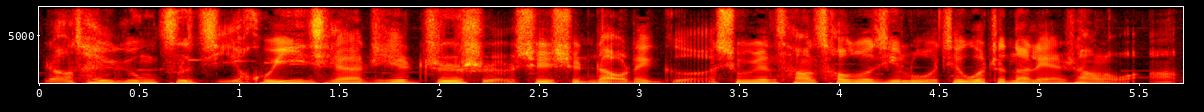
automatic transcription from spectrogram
然后他又用自己回忆起来这些知识去寻找这个休眠舱操作记录，结果真的连上了网。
